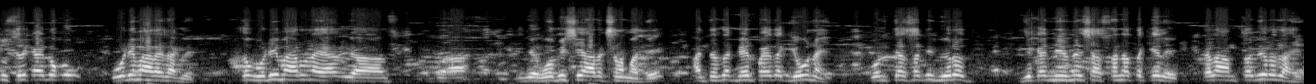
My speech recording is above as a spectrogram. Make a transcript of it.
दुसरे काही लोक उडी मारायला लागले. तो उडी मारून म्हणजे ओबीसी आरक्षणामध्ये आणि त्याचा गैरफायदा घेऊ नये. म्हणून त्यासाठी विरोध जे काही निर्णय शासनाने आता केले त्याला आमचा विरोध आहे.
